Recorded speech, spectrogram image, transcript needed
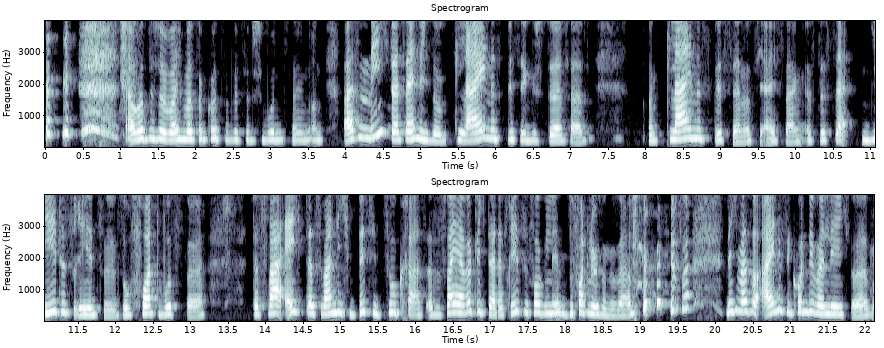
da muss ich schon manchmal so kurz ein bisschen schmunzeln. Und was mich tatsächlich so ein kleines bisschen gestört hat, so ein kleines bisschen, muss ich ehrlich sagen, ist, dass er jedes Rätsel sofort wusste das war echt, das fand ich ein bisschen zu krass. Also es war ja wirklich, da das Rätsel vorgelesen, sofort Lösung gesagt. nicht mal so eine Sekunde überlegt oder so.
